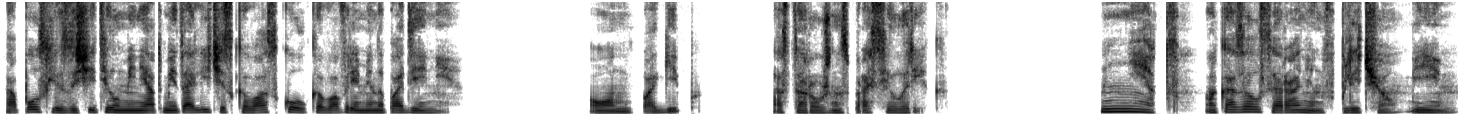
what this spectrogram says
а после защитил меня от металлического осколка во время нападения. «Он погиб?» — осторожно спросил Рик. «Нет, оказался ранен в плечо, и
